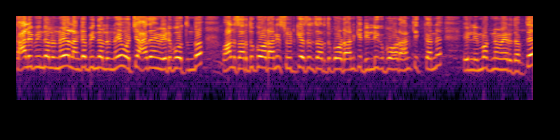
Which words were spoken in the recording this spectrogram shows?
ఖాళీ బిందెలు ఉన్నాయో లంక బిందెలు ఉన్నాయో వచ్చే ఆదాయం ఎడిపోతుందో వాళ్ళు సర్దుకోవడానికి సూట్ కేసులు సర్దుకోవడానికి ఢిల్లీకి పోవడానికి ఇక్కడనే వీళ్ళు నిమగ్నమయ్యారు తప్పితే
